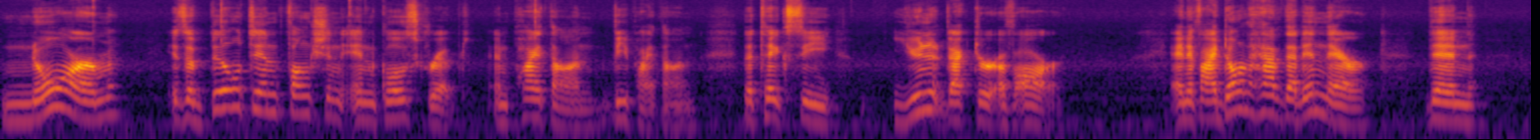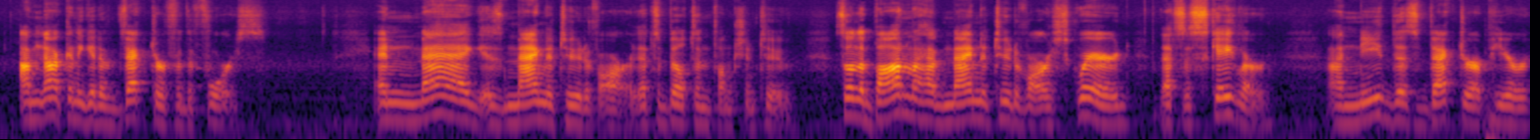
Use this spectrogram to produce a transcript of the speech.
Norm is a built-in function in GlowScript and Python, VPython, that takes the unit vector of R. And if I don't have that in there, then I'm not going to get a vector for the force. And mag is magnitude of r. That's a built-in function too. So on the bottom I have magnitude of r squared. That's a scalar. I need this vector up here,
